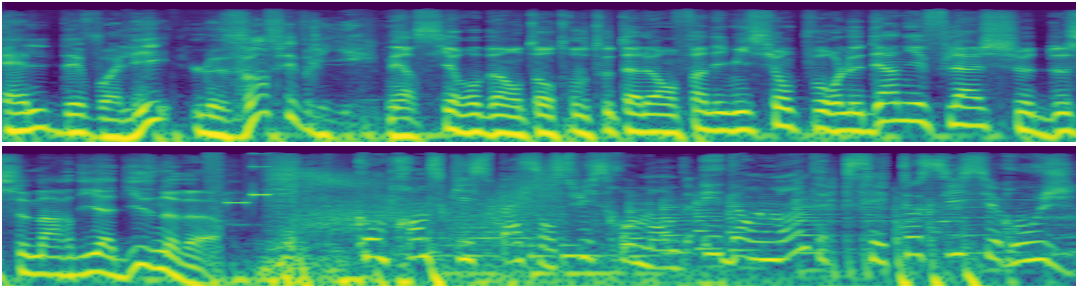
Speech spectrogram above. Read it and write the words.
elle, dévoilée le 20 février. Merci Robin, on te retrouve tout à l'heure en fin d'émission pour le dernier flash de ce mardi à 19h. Comprendre ce qui se passe en Suisse romande et dans le monde, c'est aussi sur rouge.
